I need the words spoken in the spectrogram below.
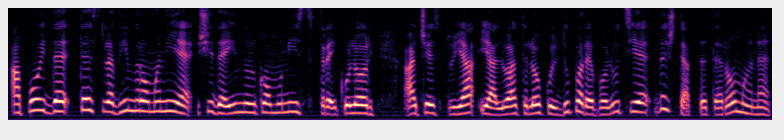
apoi de Te slăvim Românie și de imnul comunist Trei culori. Acestuia i-a luat locul după Revoluție Revoluție, deșteaptă-te române! Deșteaptă-te române!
